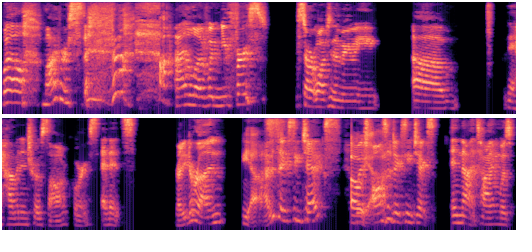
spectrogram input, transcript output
Well, my first, I love when you first start watching the movie. Um, they have an intro song, of course, and it's "Ready to Run" Yeah, the Yes. Dixie Chicks, Oh, which yeah. also Dixie Chicks in that time was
